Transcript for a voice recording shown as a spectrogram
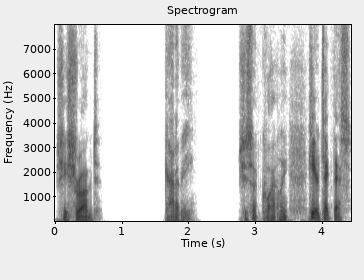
She shrugged. Gotta be. She said quietly. Here, take this.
